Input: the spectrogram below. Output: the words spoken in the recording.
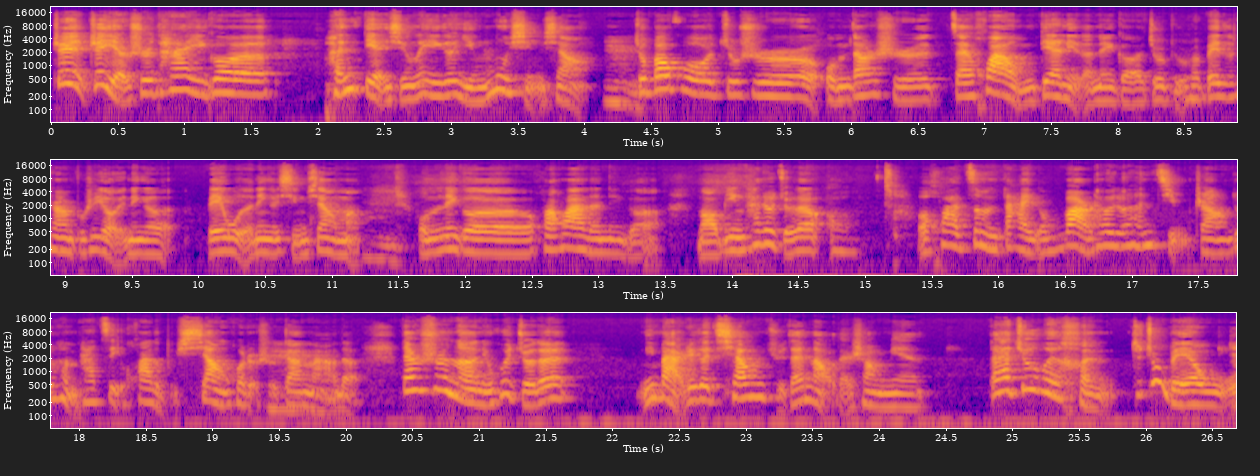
这这也是他一个很典型的一个荧幕形象。嗯就包括就是我们当时在画我们店里的那个，就比如说杯子上不是有那个北舞的那个形象嘛，嗯我们那个画画的那个毛病，他就觉得哦，我画这么大一个腕儿，他会觉得很紧张，就很怕自己画的不像或者是干嘛的。但是呢，你会觉得你把这个枪举在脑袋上面。大家就会很，这就是北野武，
